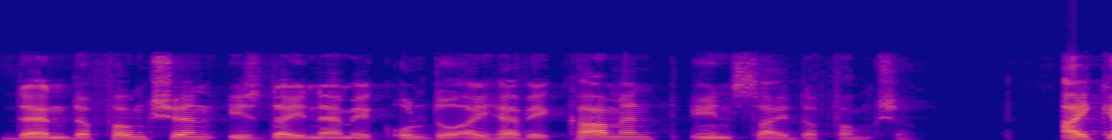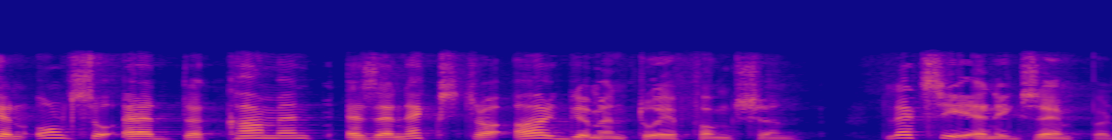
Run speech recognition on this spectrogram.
then the function is dynamic, although I have a comment inside the function. I can also add the comment as an extra argument to a function. Let's see an example.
